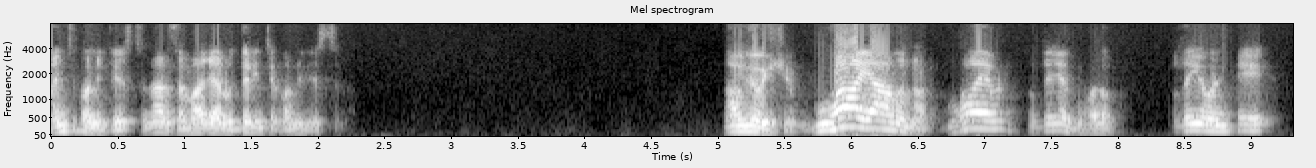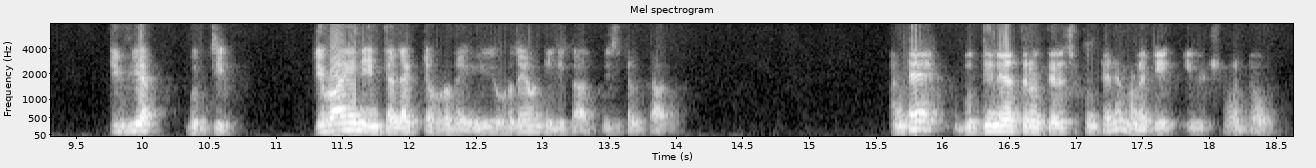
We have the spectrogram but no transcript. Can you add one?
మంచి పనులు చేస్తున్నారు. సమాజాన్ని ఉద్ధరించే పనులు చేస్తున్నారు. నాలుగో విషయం. గుహాయాం అన్నాడు. గుహాయం అంటే హృదయ గుహలో. హృదయం అంటే దివ్య బుద్ధి. డివైన్ ఇంటలెక్ట్ హృదయం. ఈ హృదయం అంటే ఇది కాదు ఫిజికల్ కాదు. అంటే బుద్ధి నేత్రం తెలుసుకుంటేనే మనకి ఈ విషయం అర్థం అవుతుంది.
